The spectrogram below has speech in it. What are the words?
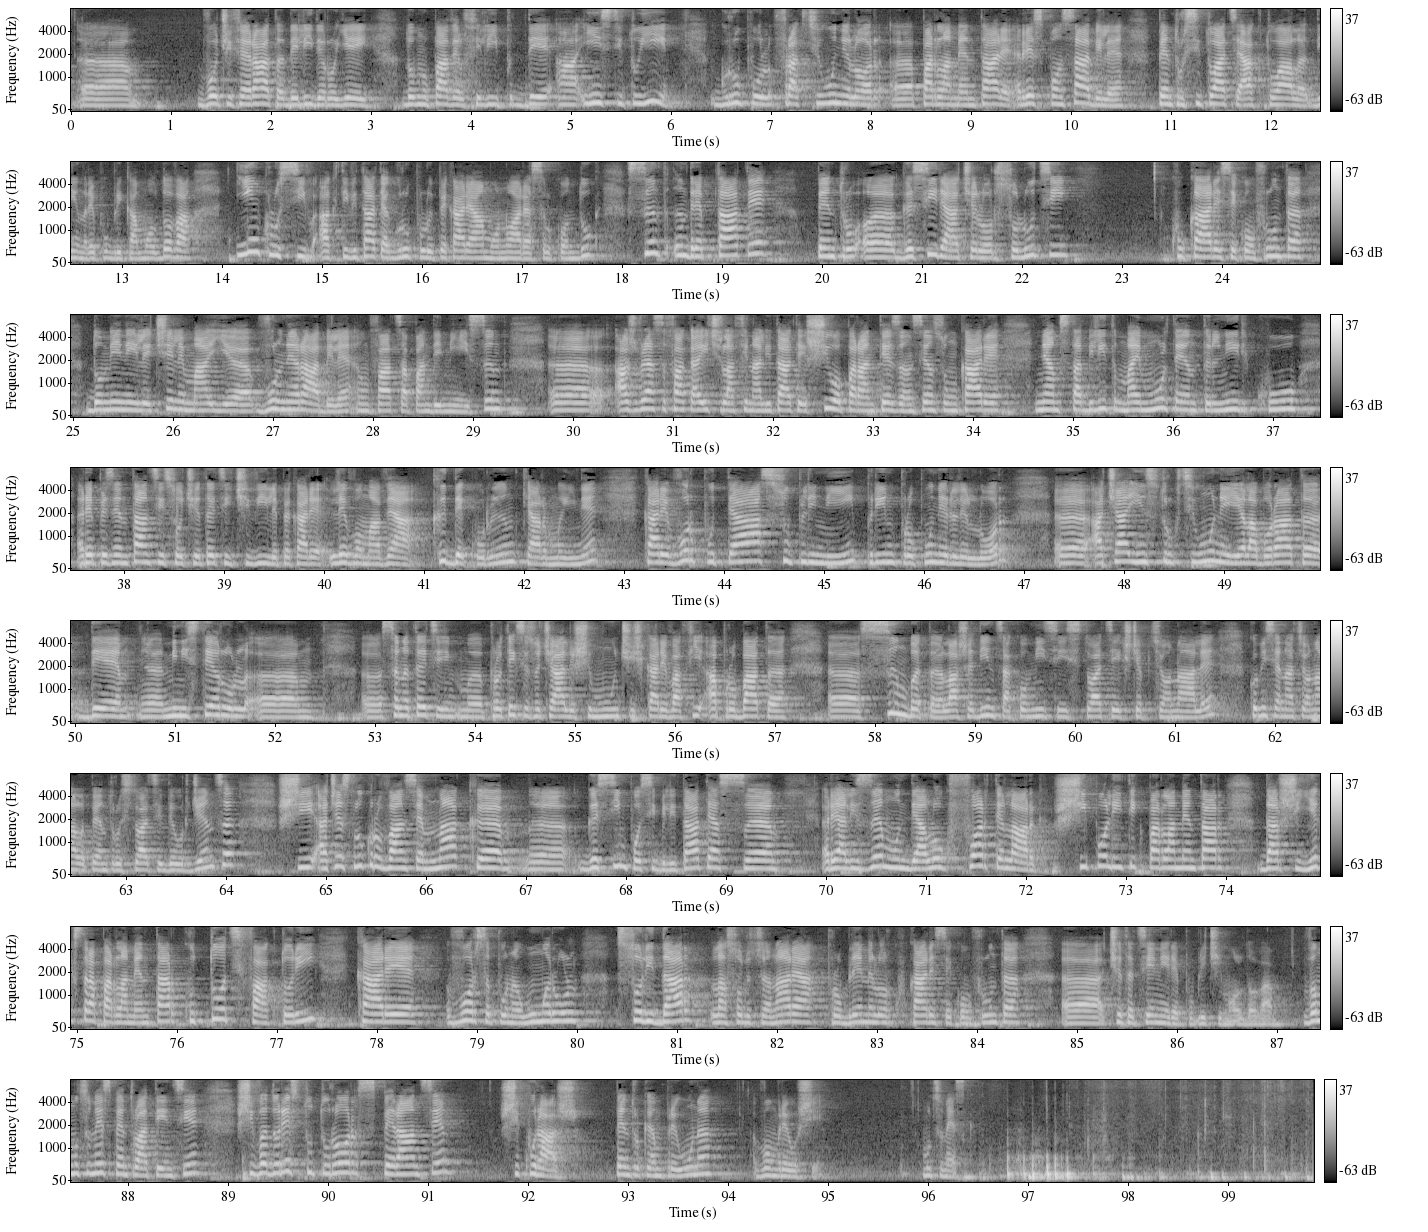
vociferată de liderul ei, domnul Pavel Filip, de a institui grupul fracțiunilor uh, parlamentare responsabile pentru situația actuală din Republica Moldova, inclusiv activitatea grupului pe care am onoarea să-l conduc, sunt îndreptate pentru uh, găsirea acelor soluții cu care se confruntă domeniile cele mai uh, vulnerabile în fața pandemiei. Sunt, uh, aș vrea să fac aici la finalitate și o paranteză în sensul în care ne-am stabilit mai multe întâlniri cu reprezentanții societății civile pe care le vom avea cât de curând, chiar mâine, care vor putea suplini prin propunerile lor uh, acea instrucțiune elaborată de Ministerul Uh, sănătății, Protecției Sociale și Muncii și care va fi aprobată uh, sâmbătă la ședința Comisiei Situații Excepționale, Comisia Națională pentru Situații de Urgență și acest lucru va însemna că uh, găsim posibilitatea să realizăm un dialog foarte larg și politic parlamentar, dar și extraparlamentar cu toți factorii care vor să pună umărul solidar la soluționarea problemelor cu care se confruntă uh, cetățenii Republicii Moldova. Vă mulțumesc pentru atenție și vă doresc tuturor speranțe și curaj, pentru că împreună vom reuși. Mulțumesc!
